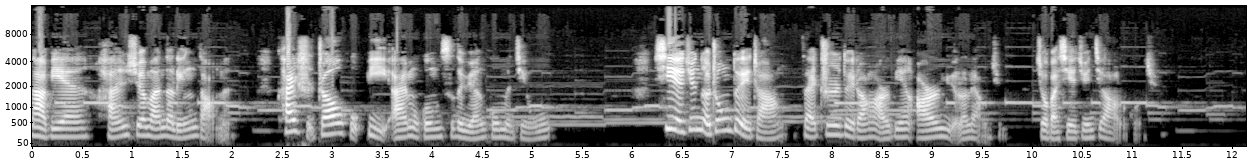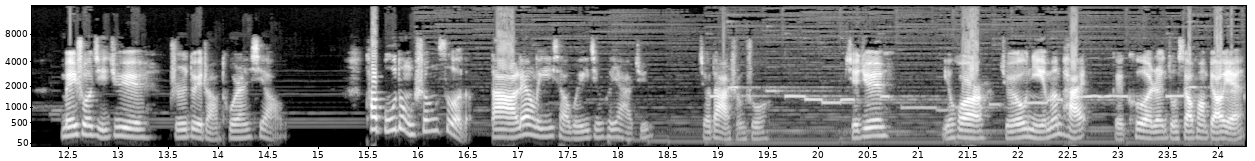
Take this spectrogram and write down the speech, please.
那边寒暄完的领导们开始招呼 B.M 公司的员工们进屋，谢军的中队长在支队长耳边耳语了两句。就把谢军叫了过去，没说几句，支队长突然笑了。他不动声色地打量了一下维京和亚军，就大声说：“谢军，一会儿就由你们排给客人做消防表演。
